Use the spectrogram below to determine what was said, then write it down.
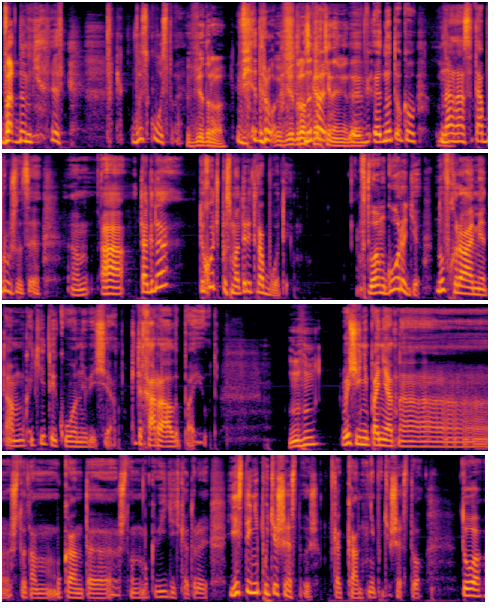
в одном месте в искусство. В ведро. Ведро. Ведро с Ну, то- картинами, да. э, в- Но только на нас это обрушится. Эм, А тогда ты хочешь посмотреть работы. В твоем городе, ну, в храме там какие-то иконы висят, какие-то хоралы поют. Мгм. Вообще непонятно, э, что там у Канта, что он мог видеть. Который... Если ты не путешествуешь, как Кант не путешествовал, то,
